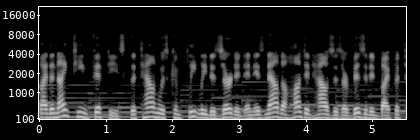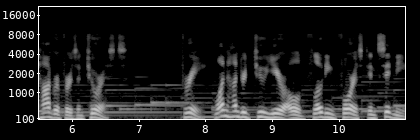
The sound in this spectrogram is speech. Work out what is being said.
By the 1950s, the town was completely deserted and is now the haunted houses are visited by photographers and tourists. 3. 102-year-old floating forest in Sydney,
